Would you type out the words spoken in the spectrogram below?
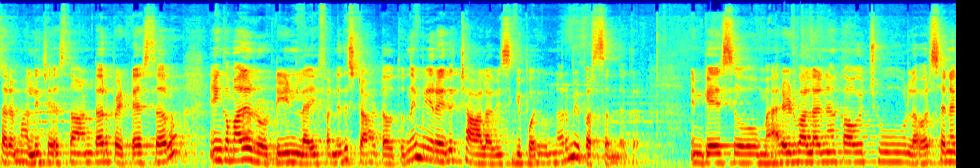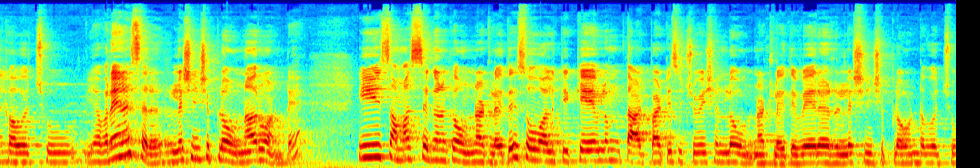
సరే మళ్ళీ చేస్తా అంటారు పెట్టేస్తారు. ఇంకా మళ్ళీ రొటీన్ లైఫ్ అనేది స్టార్ట్ అవుతుంది. మీరైతే చాలా విసిగిపోయి ఉన్నారు మీ పర్సన్ దగ్గర. ఇన్ కేసు మ్యారీడ్ వాళ్ళైనా కావచ్చు లవర్స్ అయినా కావచ్చు ఎవరైనా సరే రిలేషన్షిప్లో ఉన్నారు అంటే ఈ సమస్య కనుక ఉన్నట్లయితే సో వాళ్ళకి కేవలం థర్డ్ పార్టీ సిచ్యువేషన్లో ఉన్నట్లయితే వేరే రిలేషన్షిప్లో ఉండవచ్చు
